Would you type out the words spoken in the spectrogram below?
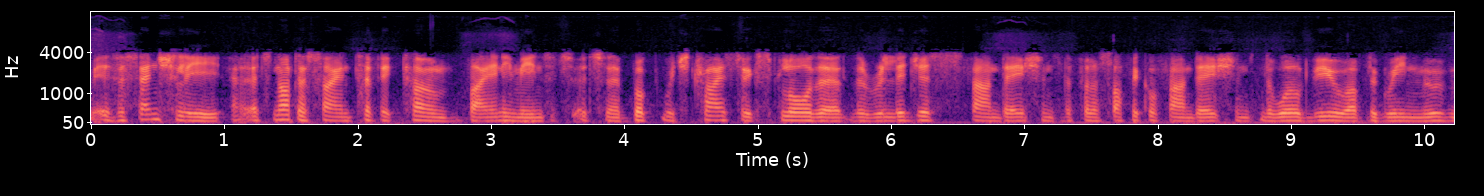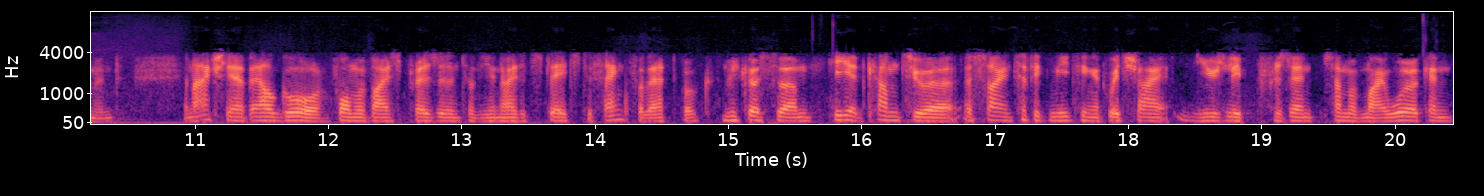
is essentially, it's not a scientific tome by any means. It's, it's a book which tries to explore the, the religious foundations, the philosophical foundations, the worldview of the green movement. And I actually have Al Gore, former Vice President of the United States, to thank for that book because um, he had come to a, a scientific meeting at which I usually present some of my work, and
